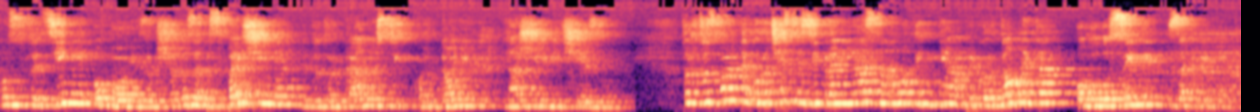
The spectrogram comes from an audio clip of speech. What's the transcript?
конституційний обов'язок щодо забезпечення недоторканності кордонів нашої вітчизни. Тож дозвольте урочисте зібрання з нагоди Дня прикордонника оголосити закритим.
